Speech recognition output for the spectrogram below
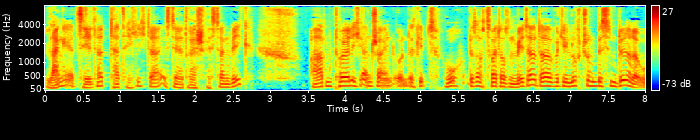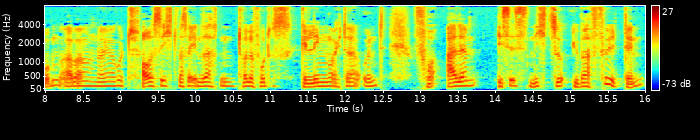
lange erzählt hat, tatsächlich, da ist der Drei-Schwestern-Weg abenteuerlich anscheinend und es gibt hoch bis auf 2000 Meter, da wird die Luft schon ein bisschen dünner da oben, aber naja gut. Aussicht, was wir eben sagten, tolle Fotos gelingen euch da und vor allem ist es nicht so überfüllt, denn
